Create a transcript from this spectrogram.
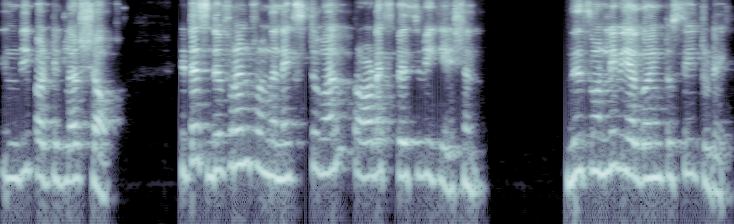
in the particular shop. It is different from the next one, product specification. This only we are going to see today.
